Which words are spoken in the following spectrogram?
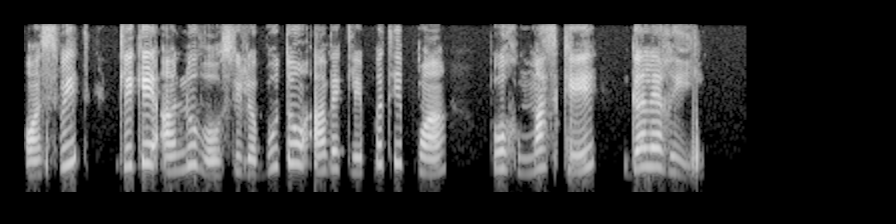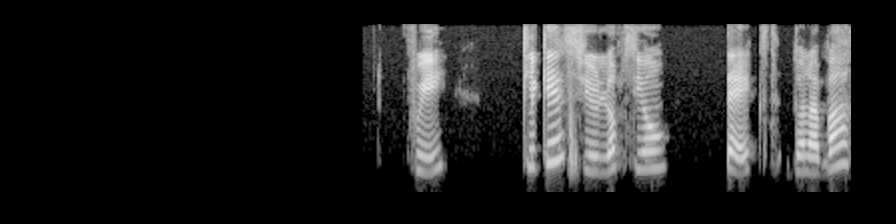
Ensuite, cliquez à nouveau sur le bouton avec les petits points pour masquer Galerie. Puis, cliquez sur l'option Texte dans la barre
